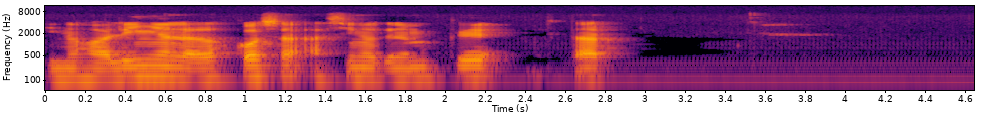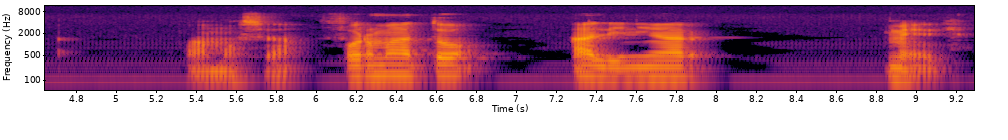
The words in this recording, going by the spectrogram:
y nos alinean las dos cosas así no tenemos que estar vamos a formato alinear medio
